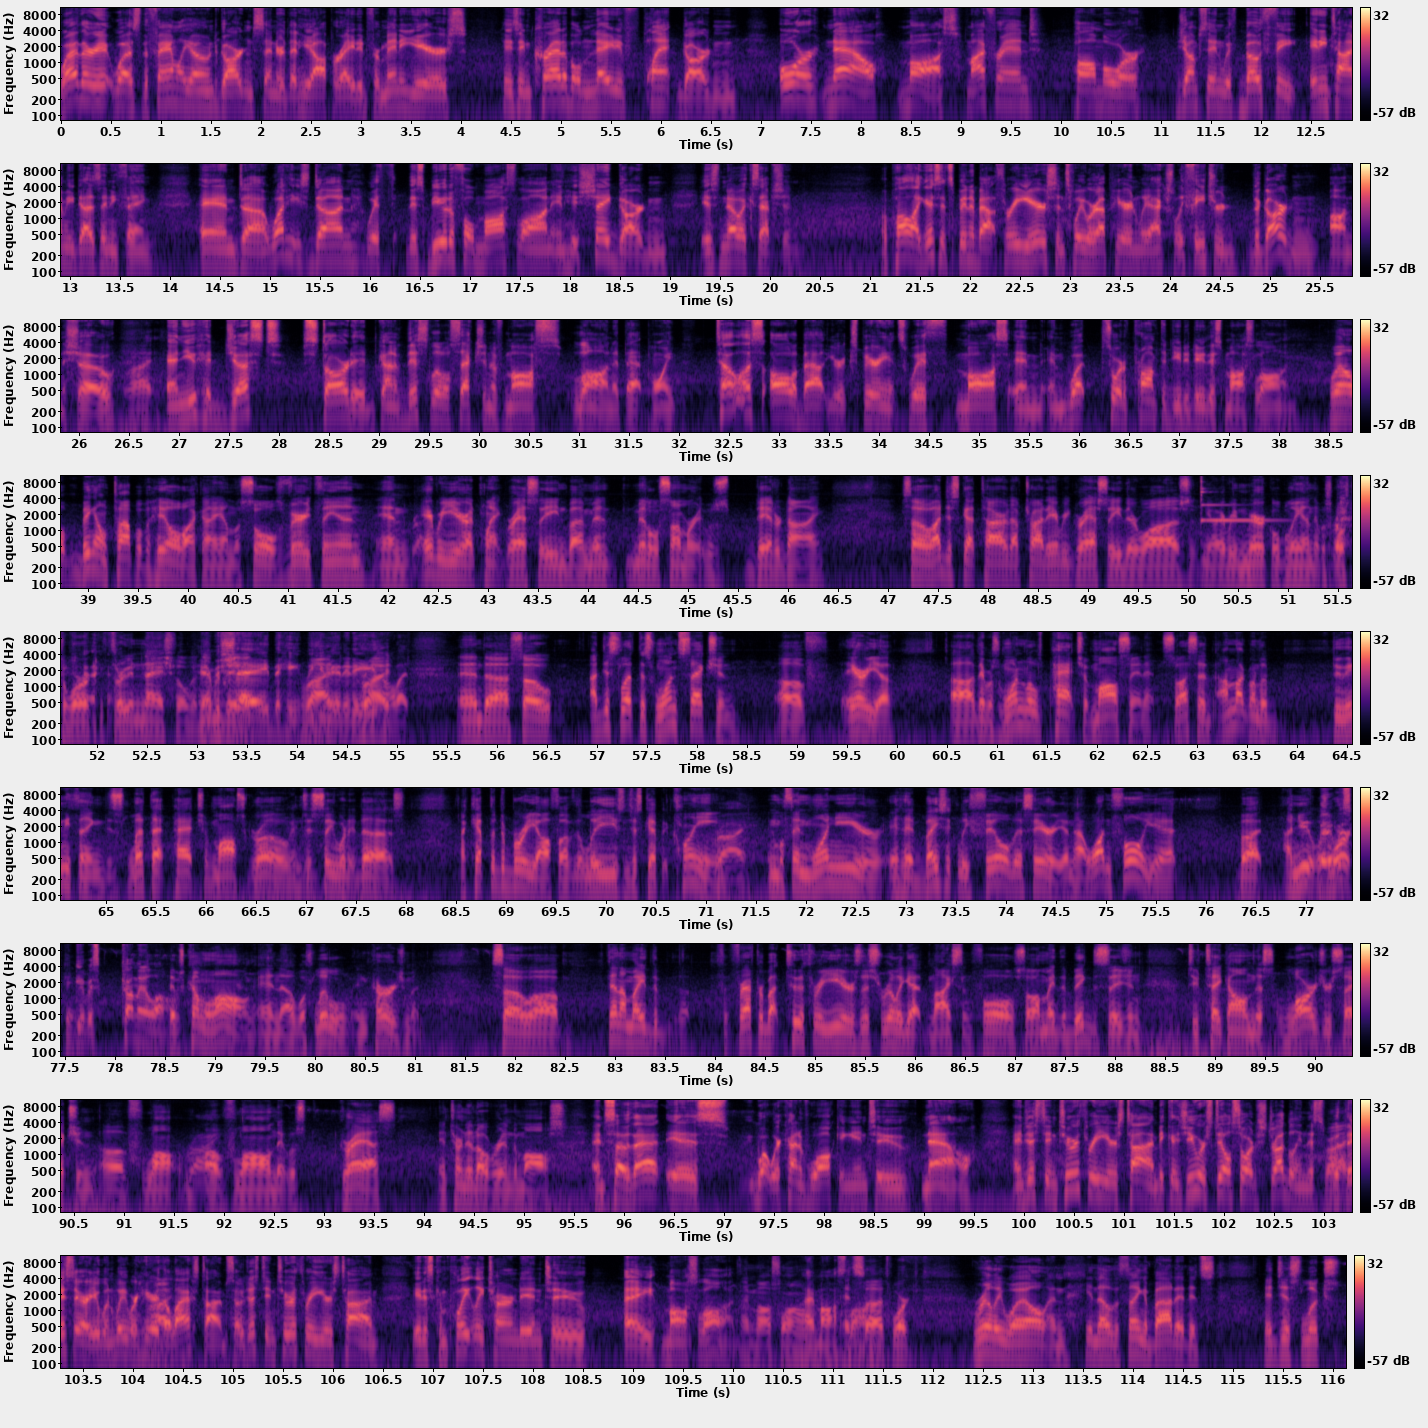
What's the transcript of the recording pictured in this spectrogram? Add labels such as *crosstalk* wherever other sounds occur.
Whether it was the family owned garden center that he operated for many years, his incredible native plant garden, or now Moss, my friend Paul Moore jumps in with both feet anytime he does anything. And uh, what he's done with this beautiful moss lawn in his shade garden is no exception. Well, Paul, I guess it's been about three years since we were up here and we actually featured the garden on the show. Right. And you had just started kind of this little section of moss lawn at that point. Tell us all about your experience with moss and, and what sort of prompted you to do this moss lawn. Well, being on top of a hill like I am, the soil's very thin, and Right. every year I'd plant grass seed, and by mid, middle of summer it was dead or dying. So I just got tired. I've tried every grass seed there was, you know, every miracle blend that was supposed to work through in Nashville that never the did. shade, the heat, the humidity, right. and all that. And uh, so I just let this one section of area, uh, there was one little patch of moss in it. So I said, I'm not going to do anything, just let that patch of moss grow and just see what it does. I kept the debris off of the leaves and just kept it clean. Right. And within one year, it had basically filled this area. Now, it wasn't full yet, but I knew it was it was, working it was coming along. it was coming along and uh, with little encouragement. So uh, then I made the, for after about two or three years, this really got nice and full. So I made the big decision to take on this larger section of lawn, Right. of lawn that was grass and turn it over into moss. And so that is what we're kind of walking into now. And just in two or three years' time, because you were still sort of struggling this with this area when we were here the last time. So just in two or three years' time, it has completely turned into a moss lawn. A moss lawn. A moss it's, lawn. Uh, it's worked really well, and you know the thing about it, it's it just looks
